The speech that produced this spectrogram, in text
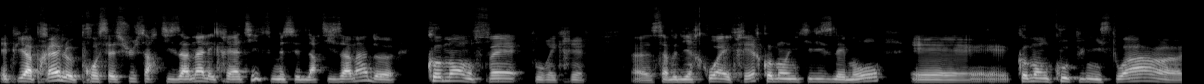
et puis après le processus artisanal et créatif, mais c'est de l'artisanat de comment on fait pour écrire. Euh, ça veut dire quoi écrire, comment on utilise les mots? Et comment on coupe une histoire, euh,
